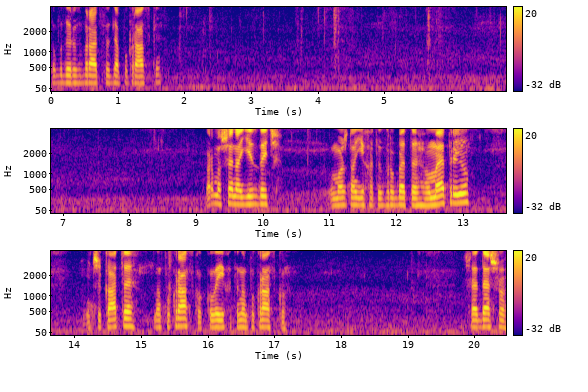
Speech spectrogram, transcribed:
то буде розбиратися для покраски. Тепер машина їздить, можна їхати зробити геометрію і чекати на покраску, коли їхати на покраску. Ще дещо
